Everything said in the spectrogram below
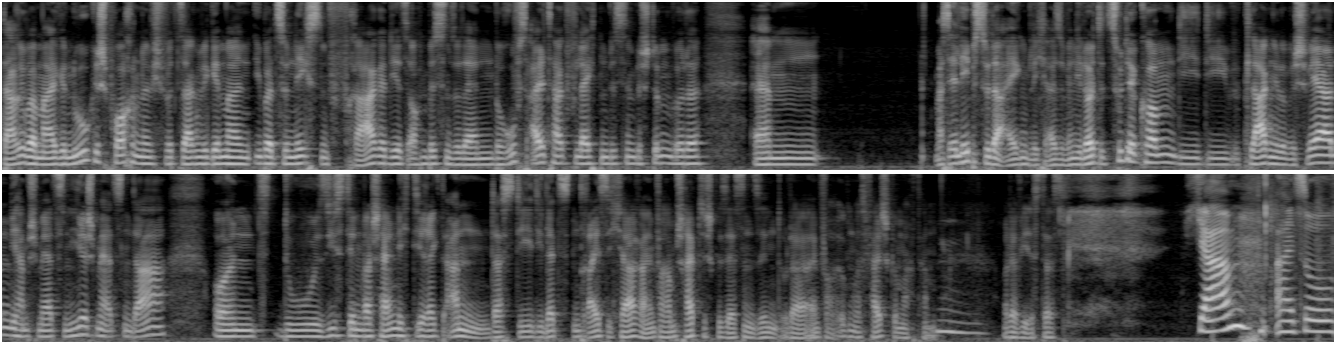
darüber mal genug gesprochen. Ich würde sagen, wir gehen mal über zur nächsten Frage, die jetzt auch ein bisschen so deinen Berufsalltag vielleicht ein bisschen bestimmen würde. Ähm, was erlebst du da eigentlich? Also, wenn die Leute zu dir kommen, die, die klagen über Beschwerden, die haben Schmerzen hier, Schmerzen da und du siehst denen wahrscheinlich direkt an, dass die die letzten 30 Jahre einfach am Schreibtisch gesessen sind oder einfach irgendwas falsch gemacht haben. Hm. Oder wie ist das? Ja, also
